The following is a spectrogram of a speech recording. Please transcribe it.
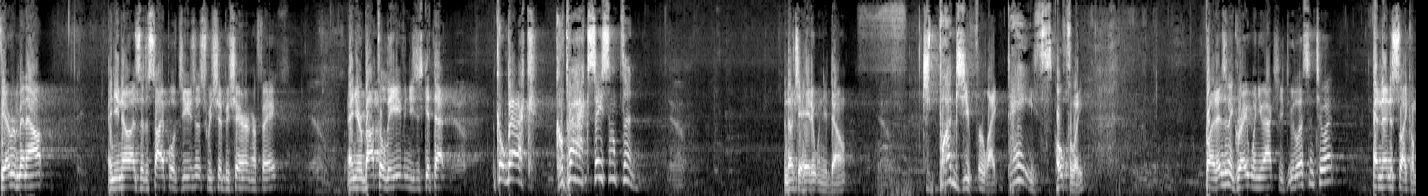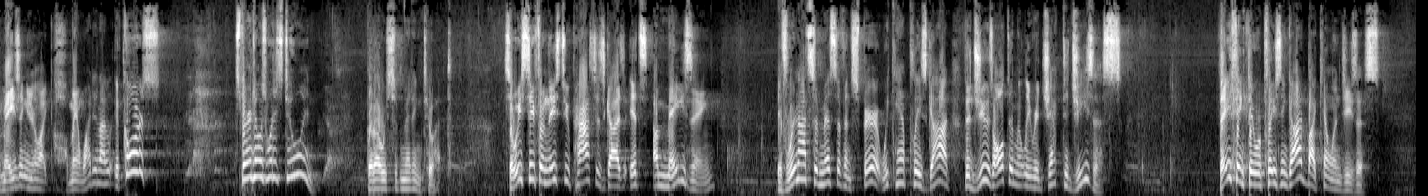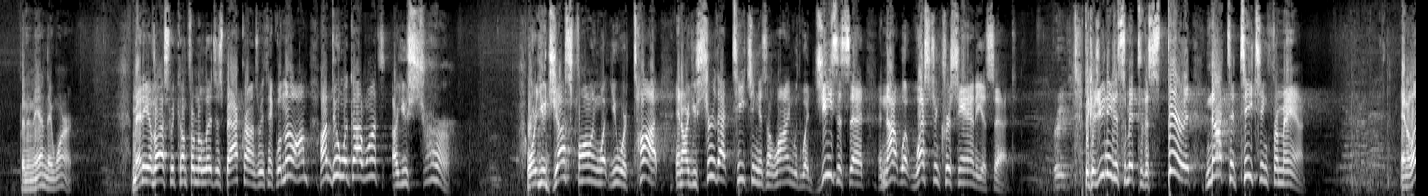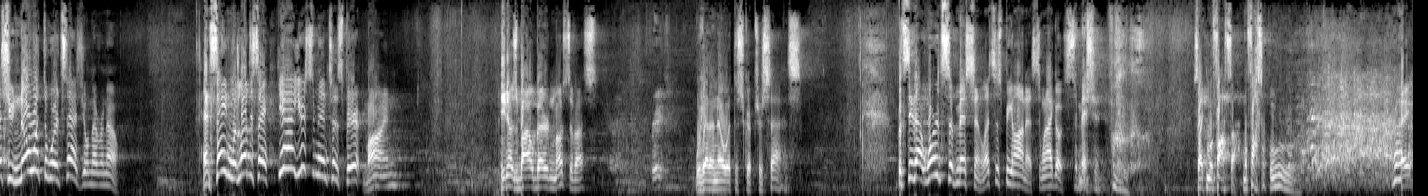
Have you ever been out and you know, as a disciple of Jesus, we should be sharing our faith? Yeah. And you're about to leave and you just get that yeah. go back, go back, say something. Yeah. And don't you hate it when you don't? Just bugs you for like days, hopefully. But isn't it great when you actually do listen to it? And then it's like amazing, and you're like, oh man, why didn't I? Of course! Spirit knows what it's doing. Yes. But are we submitting to it? So we see from these two passages, guys, it's amazing. If we're not submissive in spirit, we can't please God. The Jews ultimately rejected Jesus. They think they were pleasing God by killing Jesus. But in the end, they weren't. Many of us, we come from religious backgrounds. We think, well, no, I'm, I'm doing what God wants. Are you sure? Or are you just following what you were taught? And are you sure that teaching is aligned with what Jesus said and not what Western Christianity has said? Because you need to submit to the Spirit, not to teaching from man. And unless you know what the Word says, you'll never know. And Satan would love to say, Yeah, you're submitting to the Spirit. Mine. He knows the Bible better than most of us. We got to know what the Scripture says. But see, that word submission, let's just be honest. When I go, submission, it's like Mufasa. Mufasa, ooh. Right?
